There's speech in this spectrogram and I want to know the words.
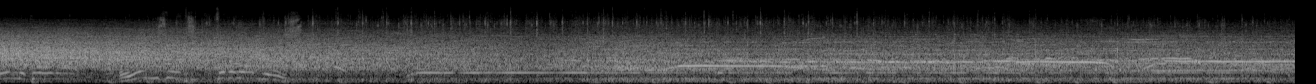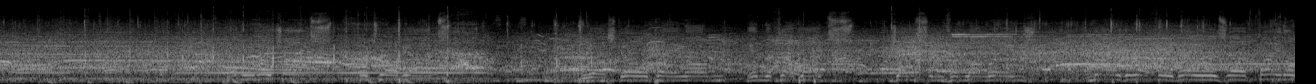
in the corner, wins it for the Wanderers. No chance for 12 yards. We are still playing on in the floodlights. Johnson from long range. Now the referee blows a final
